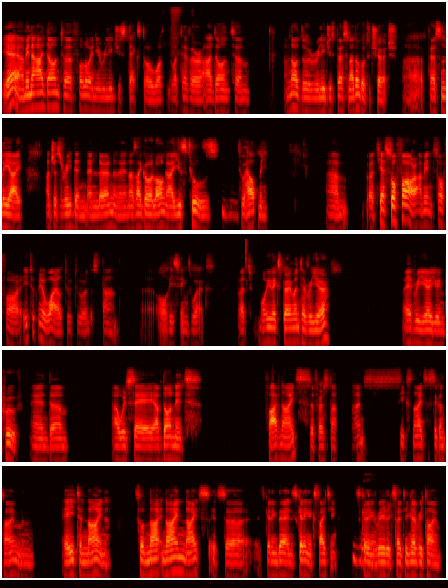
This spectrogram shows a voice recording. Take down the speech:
Yeah, I mean, I don't uh, follow any religious text or what, whatever. I don't. Um, I'm not a religious person. I don't go to church. Uh, personally, I I just read and, and learn, and as I go along, I use tools hmm to help me. Um, but yeah, so far, I mean, so far, it took me a while to to understand uh, all these things works. But more you experiment every year, every year you improve. And um, I would say I've done it five nights the first time, six nights the second time, and eight and nine. So nine nine nights. It's uh it's getting there and it's getting exciting. It's getting really exciting every time.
